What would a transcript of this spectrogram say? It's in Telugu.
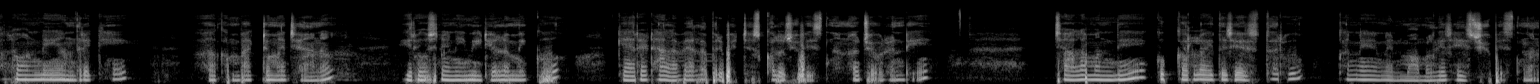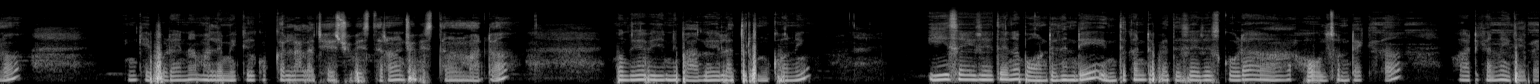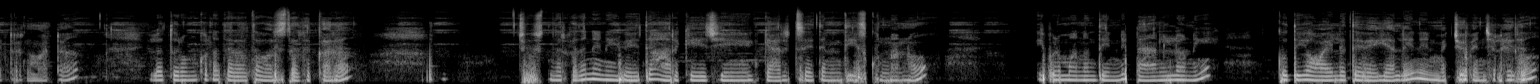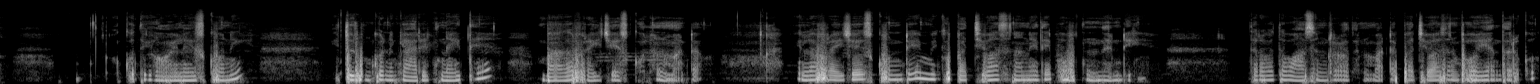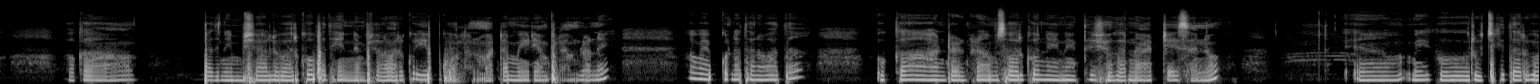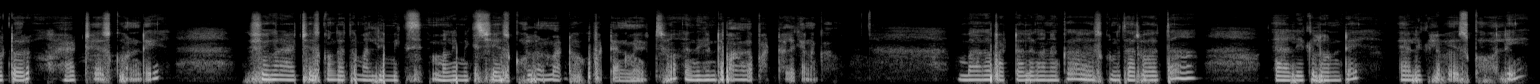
హలో అండి అందరికీ. Welcome back to my channel ఈరోజు నేను ఈ వీడియోలో మీకు క్యారెట్ హల్వా ఎలా ప్రిపేర్ చేసుకోవాలో చూపిస్తున్నాను. చూడండి. చాలామంది కుక్కర్లో అయితే చేస్తారు కానీ నేను మామూలుగా చేసి చూపిస్తున్నాను. ఇంకెప్పుడైనా మళ్ళీ మీకు కుక్కర్లో అలా చేసి చూపిస్తారని చూపిస్తాను అనమాట ముందుగా వీటిని బాగా ఇలా తురుముకొని ఈ సైజ్ అయితేనే బాగుంటుందండి. ఇంతకంటే పెద్ద సైజెస్ కూడా హోల్స్ ఉంటాయి కదా. వాటికన్నా ఇదే బెటర్ అనమాట ఇలా తురుముకున్న తర్వాత వస్తుంది కదా. చూస్తున్నారు కదా నేను ఇవైతే అర కేజీ క్యారెట్స్ అయితే నేను తీసుకున్నాను. ఇప్పుడు మనం దీన్ని ప్యాన్లోని కొద్దిగా ఆయిల్ అయితే వేయాలి. నేను మీకు చూపించలేదు. కొద్దిగా ఆయిల్ వేసుకొని ఈ తురుముకున్న క్యారెట్ని అయితే బాగా ఫ్రై చేసుకోవాలన్నమాట. ఇలా ఫ్రై చేసుకుంటే మీకు పచ్చివాసన అనేది పోతుందండి. తర్వాత వాసన రాదు అనమాట పచ్చివాసన పోయేంత వరకు ఒక పది నిమిషాల వరకు పదిహేను నిమిషాల వరకు వేపుకోవాలన్నమాట మీడియం ఫ్లేమ్లోనే. వేపుకున్న తర్వాత ఒక హండ్రెడ్ గ్రామ్స్ వరకు నేనైతే షుగర్ని యాడ్ చేశాను. మీకు రుచికి తగ్గట్టు యాడ్ చేసుకోండి. షుగర్ యాడ్ చేసుకున్న తర్వాత మళ్ళీ మిక్స్ మళ్ళీ మిక్స్ చేసుకోవాలన్నమాట ఒక టెన్ మినిట్స్. ఎందుకంటే బాగా పట్టాలి కనుక. బాగా పట్టాలి కనుక వేసుకున్న తర్వాత యాలకులు ఉంటే యాలకులు వేసుకోవాలి.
